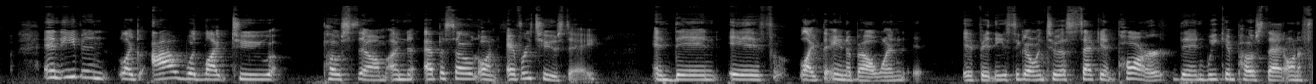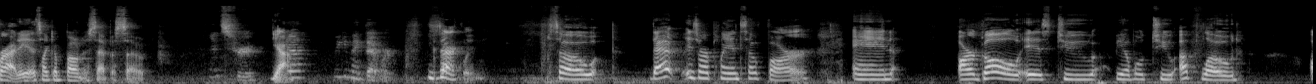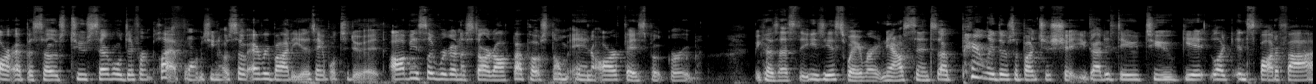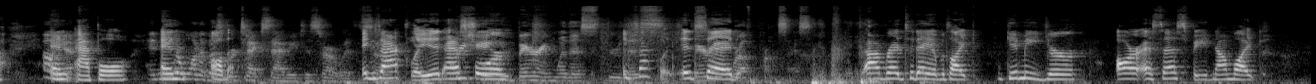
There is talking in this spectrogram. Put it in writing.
And even like I would like to post them an episode on every Tuesday. And then if like the Annabelle one, if it needs to go into a second part, then we can post that on a Friday. It's like a bonus episode. It's true. Yeah. we can make that work. Exactly. So that is our plan so far. And our goal is to be able to upload our episodes to several different platforms, you know, so everybody is able to do it. Obviously, we're going to start off by posting them in our Facebook group because that's the easiest way right now since apparently there's a bunch of shit you got to do to get like in Spotify Oh, and yeah. Apple And neither and one of all us were tech savvy to start with. so Exactly. It asked for you bearing with us through this Exactly. It said- rough process. I read today it was like, give me your RSS feed, and I'm like,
